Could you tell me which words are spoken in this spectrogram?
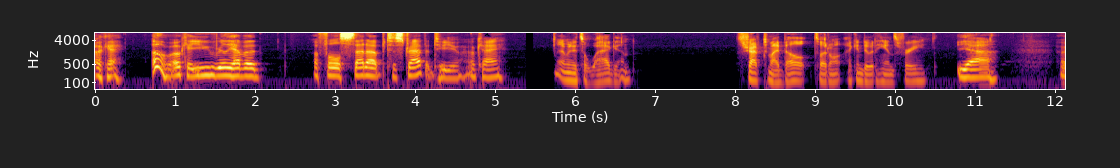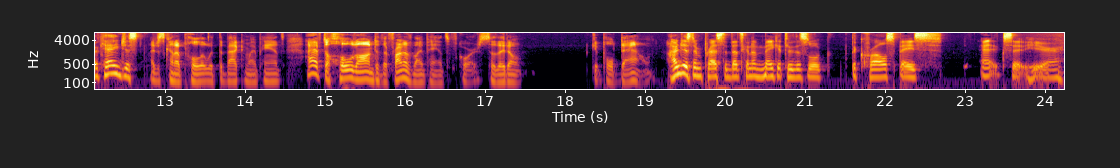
okay oh okay you really have a a full setup to strap it to you okay I mean, it's a wagon strapped to my belt, so I don't. I can do it hands free. yeah okay just I just kind of pull it with the back of my pants. I have to hold on to the front of my pants, of course, so they don't get pulled down. i'm just impressed that that's gonna make it through this little the crawl space exit here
